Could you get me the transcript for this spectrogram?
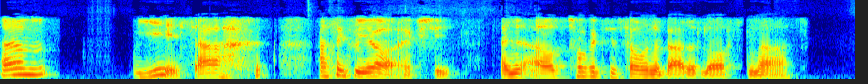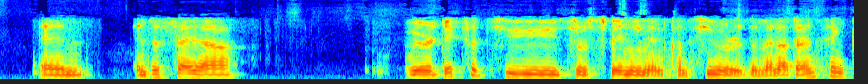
Um, yes, uh, I think we are actually. And I was talking to someone about it last night, and and just saying, uh, we're addicted to sort of spending and consumerism, and I don't think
